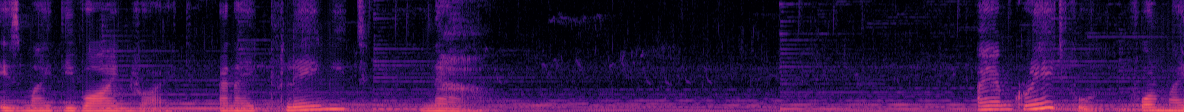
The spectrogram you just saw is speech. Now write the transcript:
is my divine right, and I claim it now. I am grateful for my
